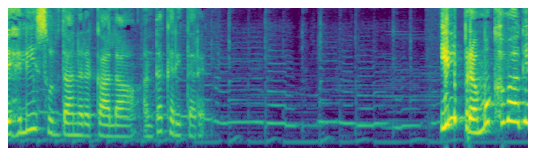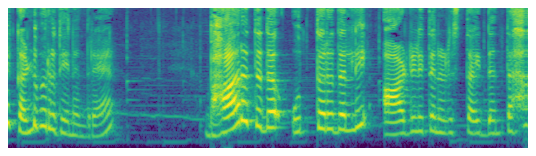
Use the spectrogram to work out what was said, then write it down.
ದೆಹಲಿ ಸುಲ್ತಾನರ ಕಾಲ ಅಂತ ಕರೀತಾರೆ. ಇಲ್ಲಿ ಪ್ರಮುಖವಾಗಿ ಕಂಡುಬರುವುದೇನೆಂದ್ರೆ ಭಾರತದ ಉತ್ತರದಲ್ಲಿ ಆಡಳಿತ ನಡೆಸ್ತಾ ಇದ್ದಂತಹ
